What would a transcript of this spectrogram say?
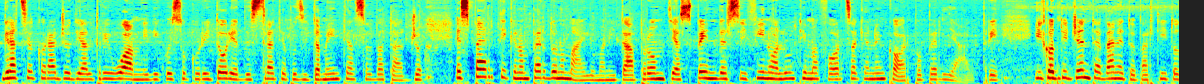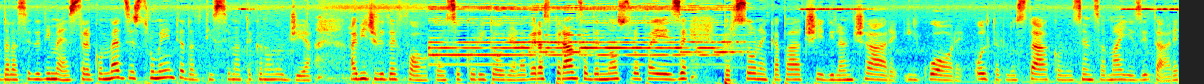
grazie al coraggio di altri uomini di quei soccorritori addestrati appositamente al salvataggio esperti che non perdono mai l'umanità pronti a spendersi fino all'ultima forza che hanno in corpo per gli altri. Il contingente veneto è partito dalla sede di Mestre con mezzi strumenti ad altissima tecnologia. Ai vigili del fuoco ai soccorritori alla vera speranza del nostro paese persone capaci capaci di lanciare il cuore oltre l'ostacolo senza mai esitare,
